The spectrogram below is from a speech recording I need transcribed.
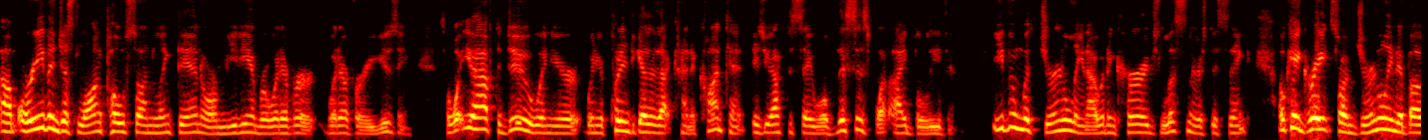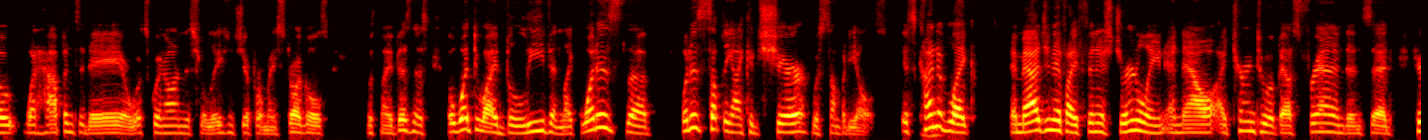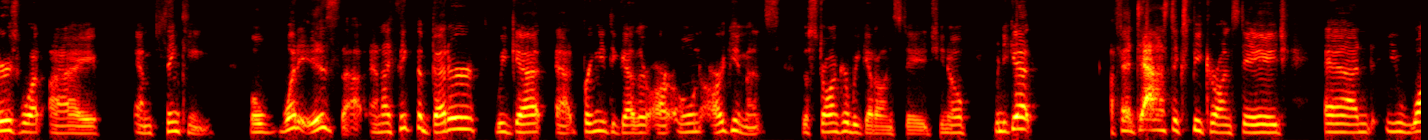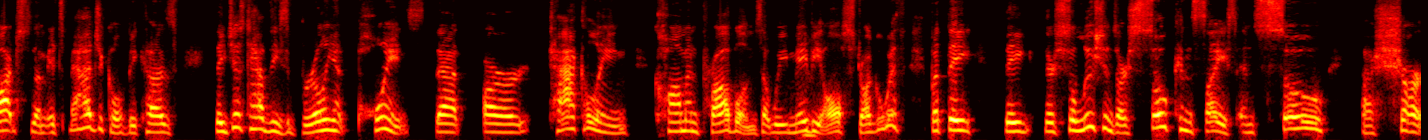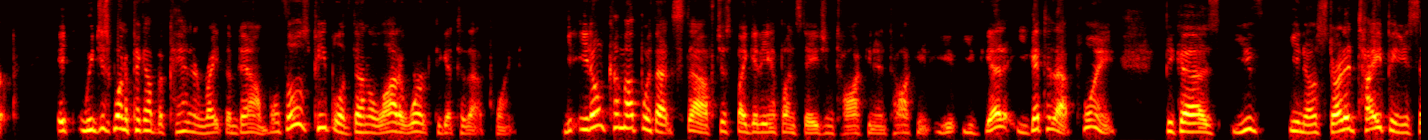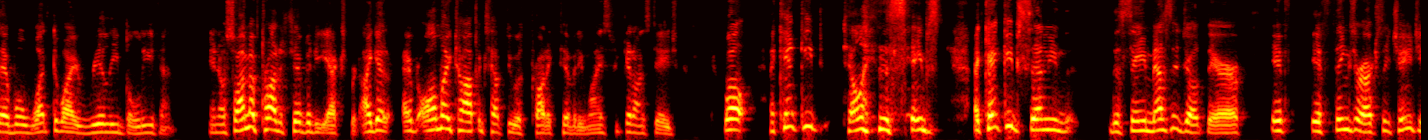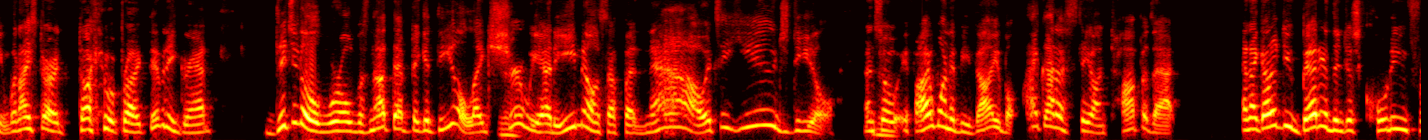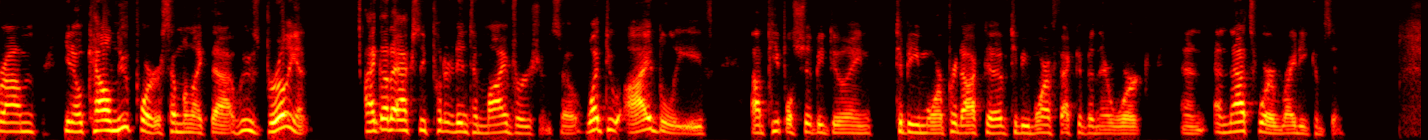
um, or even just long posts on LinkedIn or Medium or whatever whatever you're using. So what you have to do when you're when you're putting together that kind of content is you have to say, well, this is what I believe in. Even with journaling, I would encourage listeners to think, okay, great. So I'm journaling about what happened today or what's going on in this relationship or my struggles with my business. But what do I believe in? Like, what is the what is something I could share with somebody else? It's kind of like imagine if I finished journaling and now I turned to a best friend and said, here's what I am thinking. Well, what is that? And I think the better we get at bringing together our own arguments, the stronger we get on stage. You know, when you get a fantastic speaker on stage and you watch them, it's magical because they just have these brilliant points that are tackling common problems that we maybe mm. all struggle with, but they they their solutions are so concise and so uh, sharp it, we just want to pick up a pen and write them down. Well, those people have done a lot of work to get to that point. You, you don't come up with that stuff just by getting up on stage and talking and talking. You, you get you get to that point because you've you know started typing. You said, well, what do I really believe in? You know, so I'm a productivity expert. I get all my topics have to do with productivity when I get on stage. Well, I can't keep telling the same. I can't keep sending the same message out there if if things are actually changing. When I started talking about productivity, Grant, digital world was not that big a deal. Like, sure, yeah. we had email and stuff, but now it's a huge deal. And yeah. so, if I want to be valuable, I got to stay on top of that, and I got to do better than just quoting from you know Cal Newport or someone like that who's brilliant. I got to actually put it into my version. So, what do I believe uh, people should be doing to be more productive, to be more effective in their work, and and that's where writing comes in.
